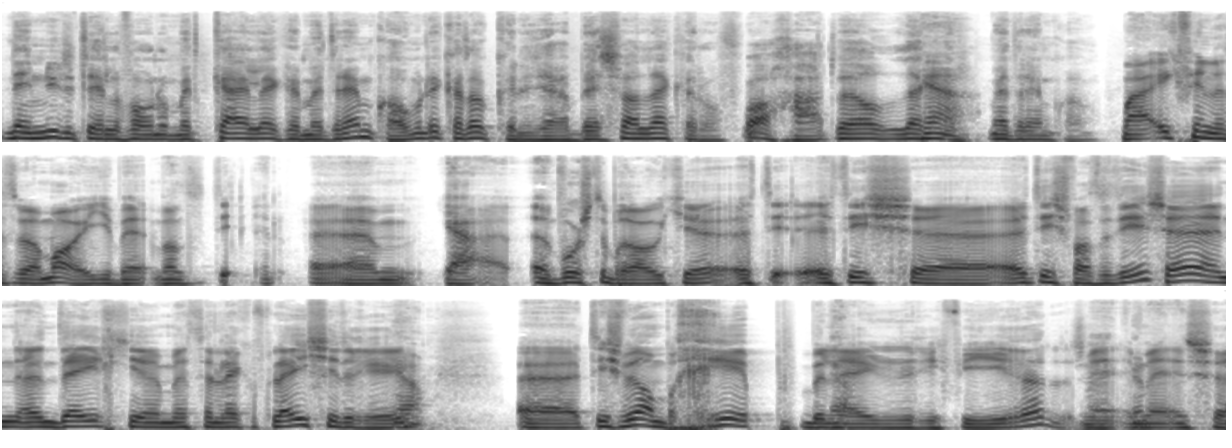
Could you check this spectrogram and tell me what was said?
neem nu de telefoon op met kei lekker met Remco. Maar ik had ook kunnen zeggen best wel lekker. Of wow, gaat wel lekker met Remco. Maar ik vind het wel mooi. Je bent, want ehm, ja, een worstenbroodje, het, het, is, het is wat het is. Hè? Een, een deegje met een lekker vleesje erin. Eh, het is wel een begrip beneden de rivieren. Mensen,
